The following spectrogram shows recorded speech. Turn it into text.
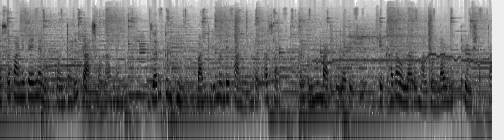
असं पाणी प्यायल्याने कोणताही त्रास होणार नाही. जर तुम्ही बाटलीमध्ये पाणी भरत असाल तर तुम्ही बाटलीला देखील एखादा ओला रुमाल गुंडाळून ठेवू शकता.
